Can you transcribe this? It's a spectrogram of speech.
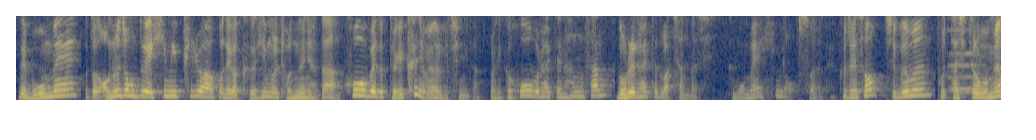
내 몸에 어떤 어느 정도의 힘이 필요하고 내가 그 힘을 줬느냐가 호흡에도 되게 큰 영향을 미칩니다. 그러니까 호흡을 할 때는 항상 노래를 할 때도 마찬가지. 그 몸에 힘이 없어야 돼요. 그래서 지금은 보- 다시 들어보면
